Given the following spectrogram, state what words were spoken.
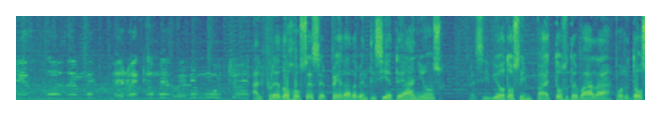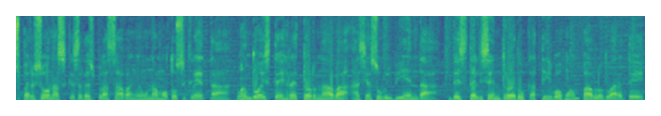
Discúlpenme, pero es que me duele mucho. Alfredo José Cepeda, de 27 años, recibió dos impactos de bala por dos personas que se desplazaban en una motocicleta cuando éste retornaba hacia su vivienda desde el centro educativo Juan Pablo Duarte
